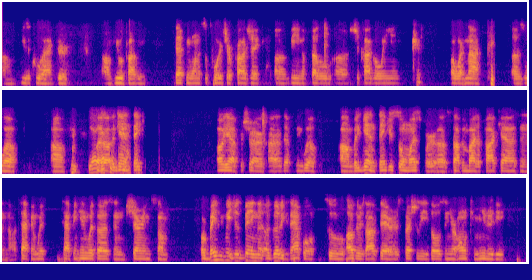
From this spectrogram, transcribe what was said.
um, he's a cool actor. Um, he would probably definitely want to support your project, uh, being a fellow uh, Chicagoan or whatnot as well. Um, yeah, but uh, again, thank you. Oh yeah, for sure. I, I definitely will. Um, but again, thank you so much for uh, stopping by the podcast and uh, tapping with tapping in with us and sharing some, or basically just being a good example to others out there, especially those in your own community,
